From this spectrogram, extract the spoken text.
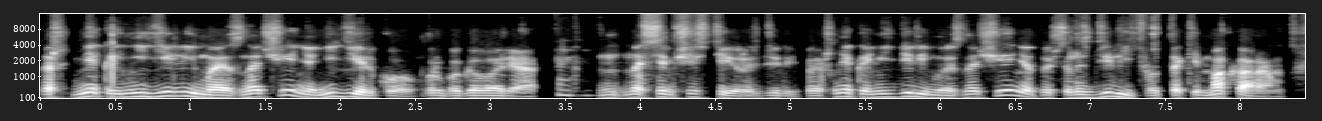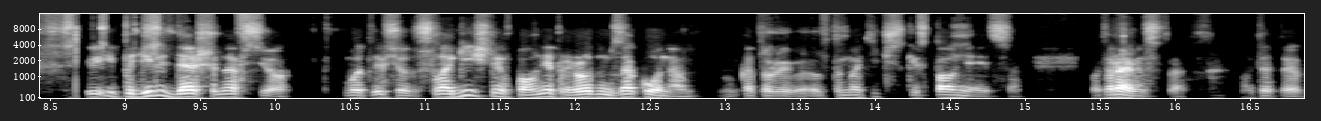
даже некое неделимое значение, недельку, грубо говоря, uh-huh. на семь частей разделить, понимаешь, некое неделимое значение, то есть разделить вот таким макаром и, и поделить дальше на все. Вот и все. С логичным, вполне природным законом, который автоматически исполняется вот равенство. Вот это,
